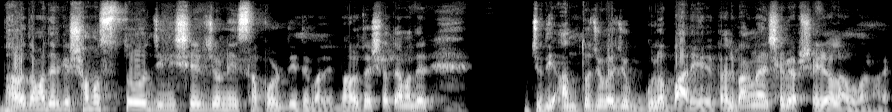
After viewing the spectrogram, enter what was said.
ভারত আমাদেরকে সমস্ত জিনিসের জন্যই সাপোর্ট দিতে পারে। ভারতের সাথে আমাদের যদি আন্তঃযোগাযোগগুলো বাড়ে, তাহলে বাংলাদেশের ব্যবসায়ীরা লাভবান হয়।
